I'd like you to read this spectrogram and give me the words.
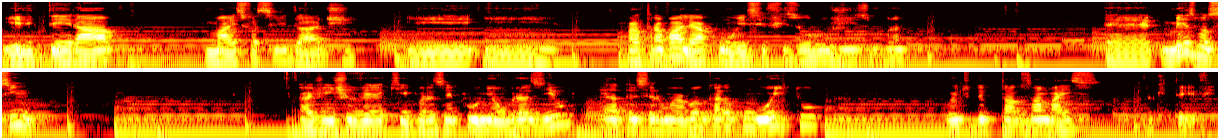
ele terá mais facilidade e, e para trabalhar com esse fisiologismo. Né? É, mesmo assim, a gente vê aqui, por exemplo, União Brasil é a terceira maior bancada com oito, oito deputados a mais do que teve.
